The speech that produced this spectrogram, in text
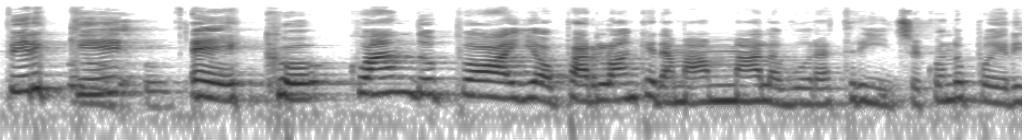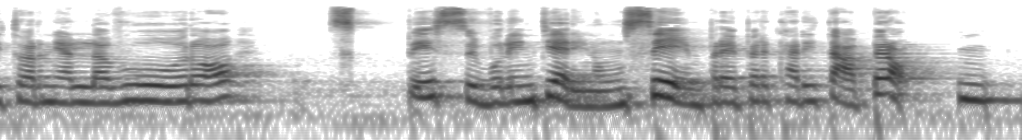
Perché, ecco, quando poi io parlo anche da mamma lavoratrice, quando poi ritorni al lavoro, spesso e volentieri, non sempre per carità, però mm,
